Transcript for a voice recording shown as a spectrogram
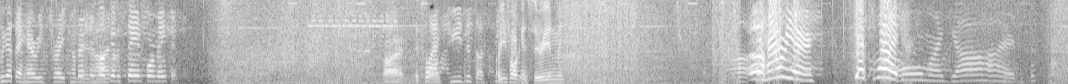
We got the Harrier strike coming in Christian, look, hot. at the stay in formation. Alright, it's gone. Black Jesus, a Are you fucking Syrian me? Uh, the Harrier! what? Oh my god.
